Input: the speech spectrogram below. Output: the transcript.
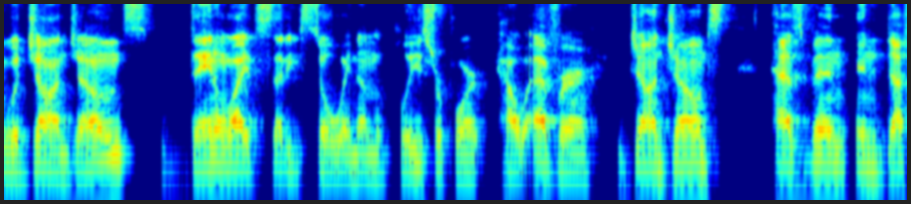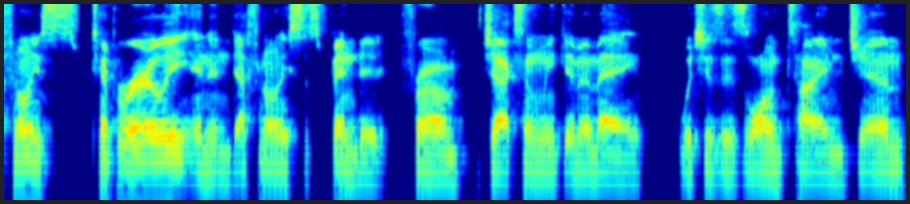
with Jon Jones? Dana White said he's still waiting on the police report. However Jon Jones has been indefinitely, temporarily, and indefinitely suspended from Jackson Wink MMA, which is his longtime gym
